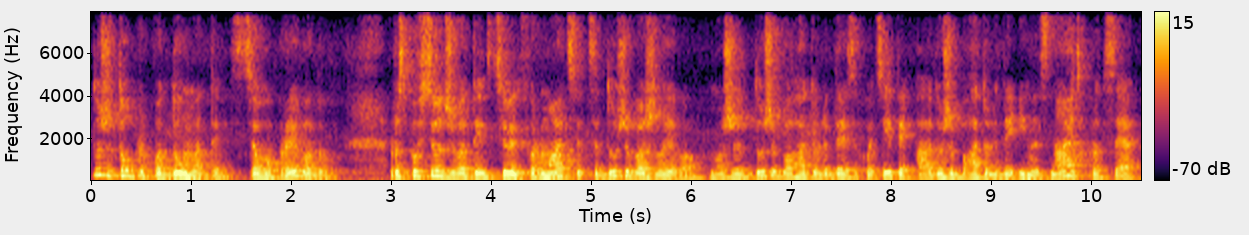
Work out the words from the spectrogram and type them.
дуже добре подумати з цього приводу. Розповсюджувати цю інформацію це дуже важливо. Може дуже багато людей захотіти, а дуже багато людей і не знають про це,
